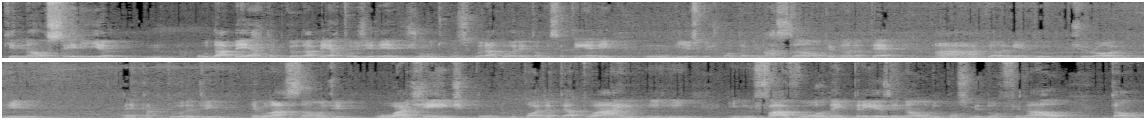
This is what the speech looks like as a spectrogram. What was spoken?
que não seria o da aberta, porque o da aberta hoje ele é junto com o segurador, então você tem ali um risco de contaminação, pegando até a, aquela linha do Tirol de é, captura de regulação, onde o agente público pode até atuar em, em, em favor da empresa e não do consumidor final. Então,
